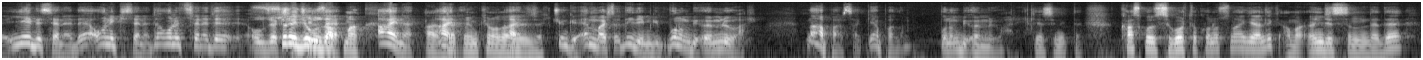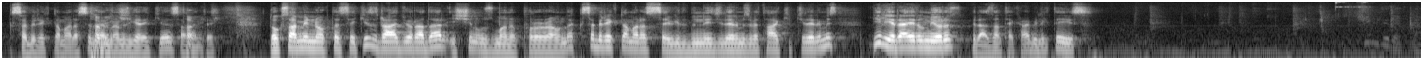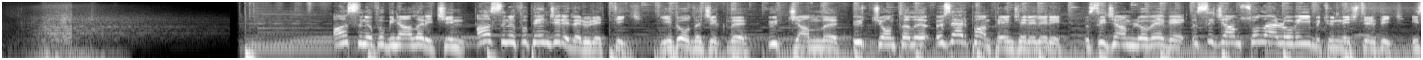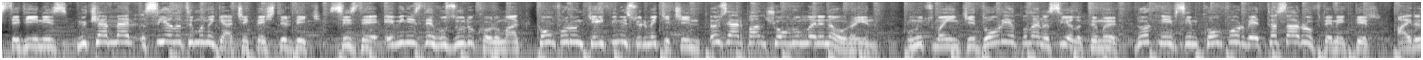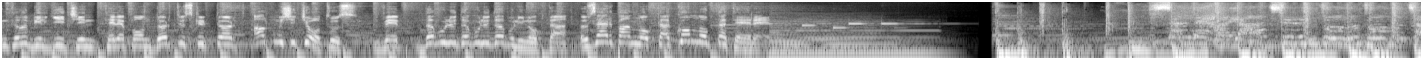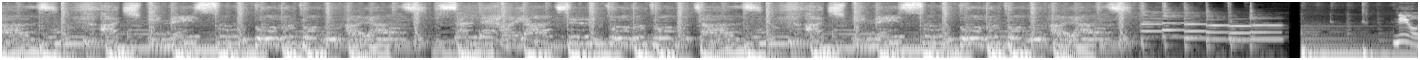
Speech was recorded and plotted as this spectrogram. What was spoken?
7 e, senede, 12 senede, 13 senede olacak Süreci şekilde. uzatmak. Aynen. Ancak aynen. mümkün olabilecek. Aynen. Çünkü en başta dediğim gibi bunun bir ömrü var. Ne yaparsak yapalım bunun bir ömrü var. Yani. Kesinlikle. Kasko sigorta konusuna geldik ama öncesinde de kısa bir reklam arası Tabii vermemiz ki. gerekiyor Samet Bey. 91.8 Radyo Radar İşin Uzmanı programında kısa bir reklam arası sevgili dinleyicilerimiz ve takipçilerimiz. Bir yere ayrılmıyoruz. Birazdan tekrar birlikteyiz. A sınıfı binalar için A sınıfı pencereler ürettik. 7 odacıklı, 3 camlı, 3 contalı Özerpan pencereleri, ısı cam love ve ısı cam solar loveyi bütünleştirdik. İstediğiniz mükemmel ısı yalıtımını gerçekleştirdik. Siz de evinizde huzuru korumak, konforun keyfini sürmek için Özerpan showroomlarına uğrayın. Unutmayın ki doğru yapılan ısı yalıtımı 4 mevsim konfor ve tasarruf demektir. Ayrıntılı bilgi için telefon 444 62 30 ve www.özerpan.com.tr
